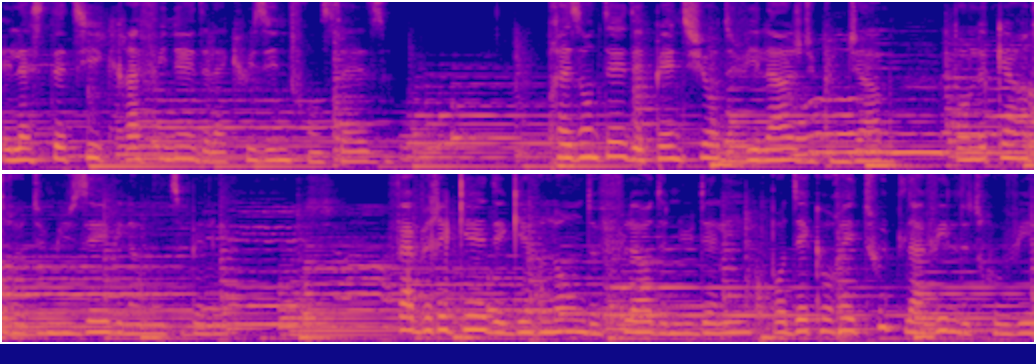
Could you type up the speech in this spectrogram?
et l'esthétique raffinée de la cuisine française. Présenter des peintures du village du Punjab dans le cadre du musée Villa Montebello. Fabriquer des guirlandes de fleurs de New pour décorer toute la ville de Trouville.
